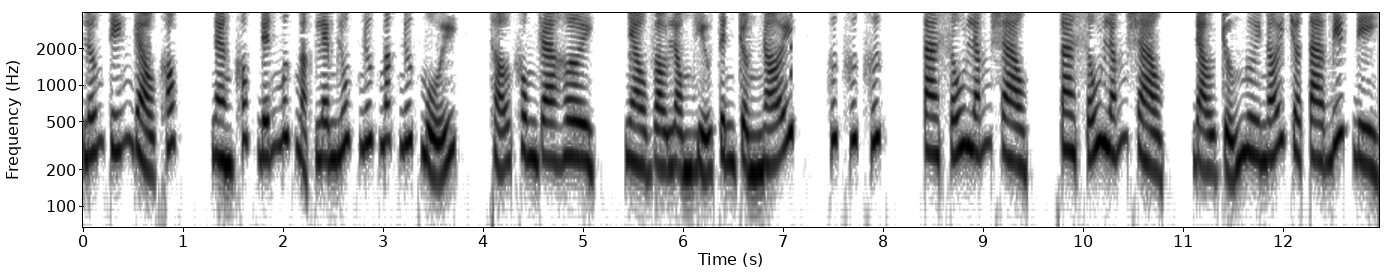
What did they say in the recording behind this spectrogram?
lớn tiếng gào khóc, nàng khóc đến mức mặt lem lút nước mắt nước mũi, thở không ra hơi, nhào vào lòng hiểu tinh trần nói, hức hức hức, ta xấu lắm sao, ta xấu lắm sao, đạo trưởng ngươi nói cho ta biết đi,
